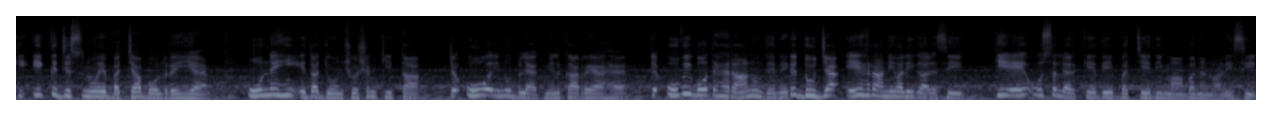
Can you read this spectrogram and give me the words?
ਕਿ ਇੱਕ ਜਿਸ ਨੂੰ ਇਹ ਬੱਚਾ ਬੋਲ ਰਹੀ ਹੈ, ਉਹਨੇ ਹੀ ਇਹਦਾ ਜੋਨ ਸ਼ੋਸ਼ਣ ਕੀਤਾ ਤੇ ਉਹ ਇਹਨੂੰ ਬਲੈਕਮੇਲ ਕਰ ਰਿਹਾ ਹੈ ਤੇ ਉਹ ਵੀ ਬਹੁਤ ਹੈਰਾਨ ਹੁੰਦੇ ਨੇ ਤੇ ਦੂਜਾ ਇਹ ਹੈਰਾਨੀ ਵਾਲੀ ਗੱਲ ਸੀ ਕਿ ਇਹ ਉਸ ਲੜਕੇ ਦੇ ਬੱਚੇ ਦੀ ਮਾਂ ਬਣਨ ਵਾਲੀ ਸੀ।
